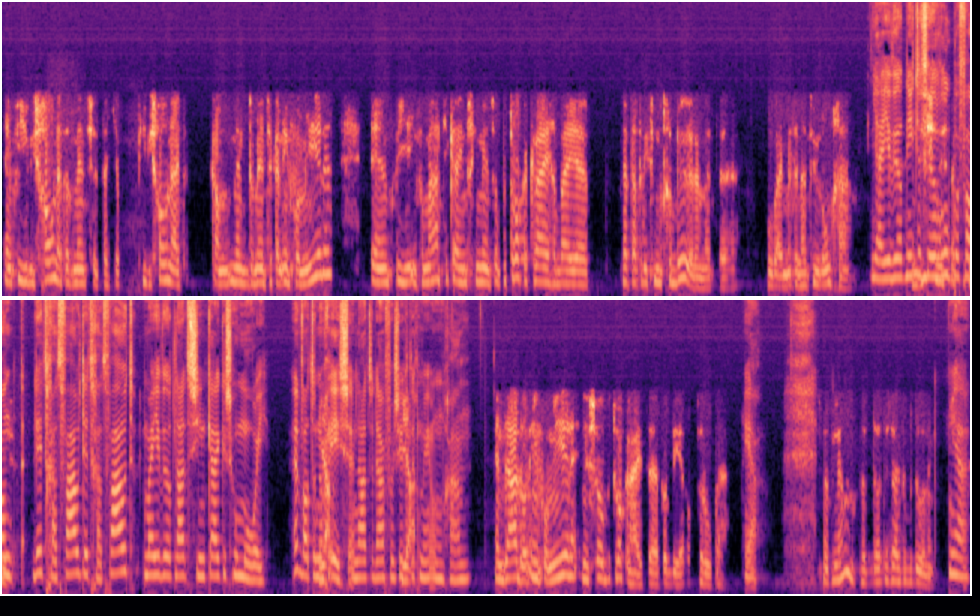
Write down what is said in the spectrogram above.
En via die schoonheid dat, mensen, dat je via die schoonheid kan, de mensen kan informeren. En via informatie kan je misschien mensen ook betrokken krijgen bij dat er iets moet gebeuren met hoe wij met de natuur omgaan. Ja, je wilt niet te veel roepen van dit gaat fout, dit gaat fout. Maar je wilt laten zien, kijk eens hoe mooi. Hè, wat er nog Ja. is. En laten we daar voorzichtig Ja. mee omgaan. En daardoor informeren en zo betrokkenheid eh, proberen op te roepen. Ja. Snap je wel? Dat, dat is eigenlijk de bedoeling. Ja,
